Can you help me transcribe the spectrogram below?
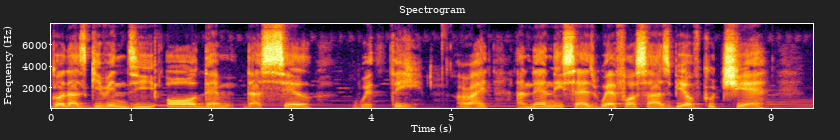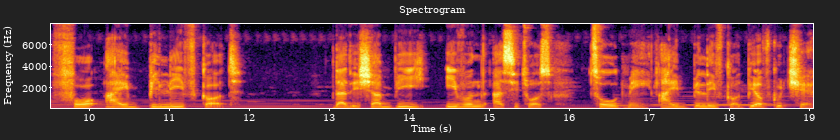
God has given thee all them that sail with thee. All right. And then he says, Wherefore, sirs, be of good cheer, For I believe God that it shall be even as it was told me. I believe God. Be of good cheer.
